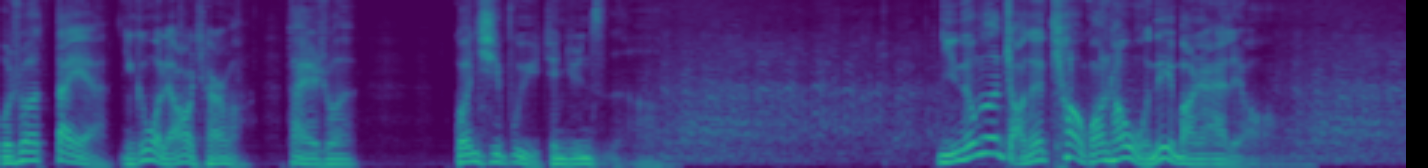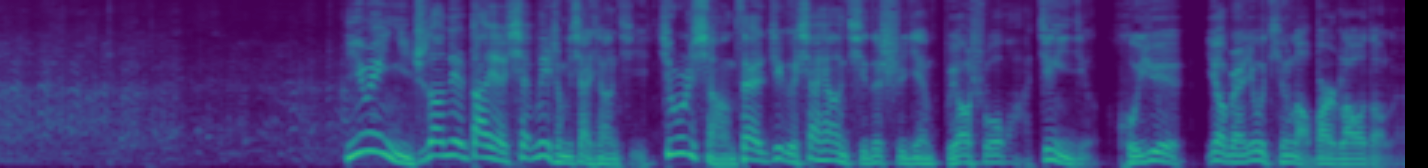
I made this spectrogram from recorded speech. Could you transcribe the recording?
我说大爷，你跟我聊会天吧。大爷说，观其不语真君子啊。你能不能找那跳广场舞那帮人爱聊？因为你知道那大爷下为什么下象棋，就是想在这个下象棋的时间不要说话，静一静，回去要不然又听老伴唠叨了。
